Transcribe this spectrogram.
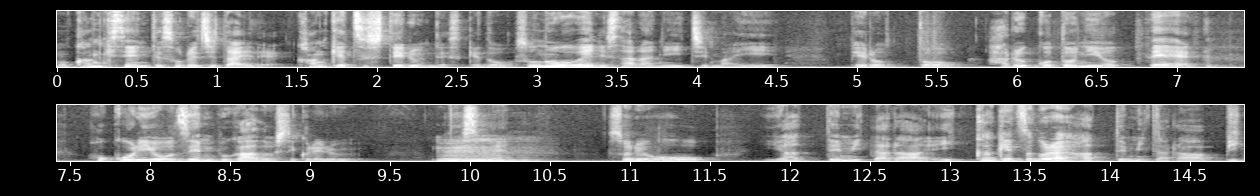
もう換気扇ってそれ自体で完結してるんですけどその上にさらに1枚ペロッと貼ることによってほこりを全部ガードしてくれるんですね。それをやってみたら1ヶ月ぐらい貼ってみたらびっ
